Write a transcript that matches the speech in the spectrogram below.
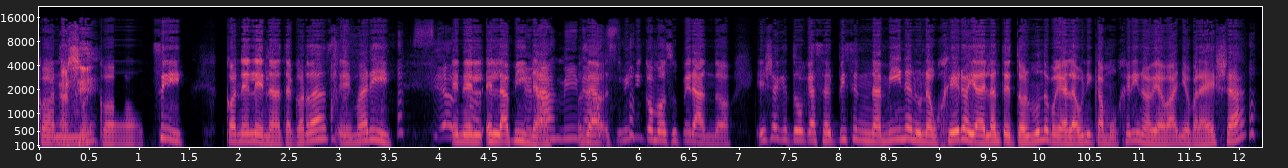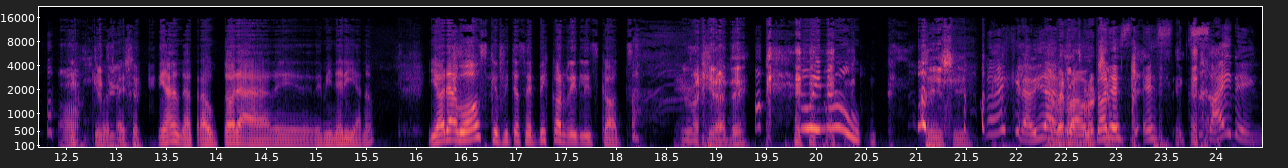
con, ¿Ah, sí? con, sí, con Elena, ¿te acordás, eh, Mari? en, el, en la mina. o sea, se viene como superando. Ella que tuvo que hacer pis en una mina, en un agujero, y adelante de todo el mundo, porque era la única mujer y no había baño para ella. Oh, que me pareció genial, una traductora de, de, minería, ¿no? Y ahora vos que fuiste a hacer pis con Ridley Scott. Imagínate. Sí, sí. ¿No es que la vida del traductor es, es exciting?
